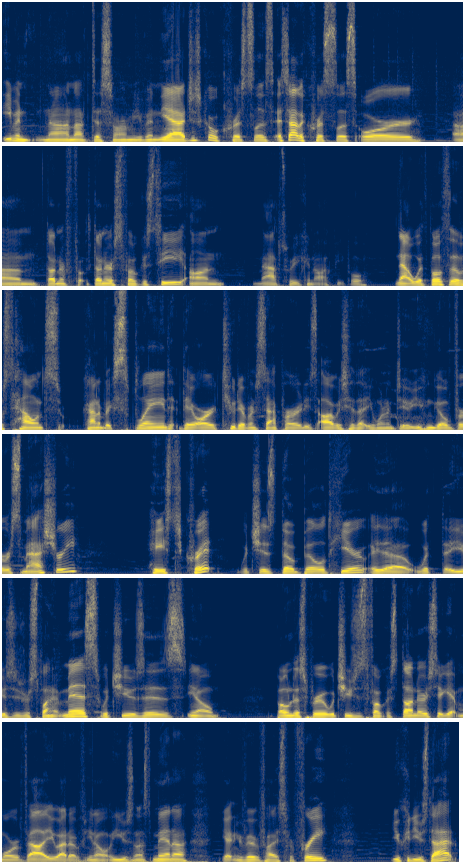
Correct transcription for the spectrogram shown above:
Even, nah, not Disarm even. Yeah, just go Chrysalis. It's either Chrysalis or um, Thunder, Thunderous Focus Tea on maps where you can knock people. Now, with both of those talents kind of explained, there are two different stat priorities, obviously, that you want to do. You can go Verse Mastery, Haste Crit, which is the build here uh, with the user's Resplendent Mist, which uses, you know, Bonedust Brew, which uses Focus Thunder, so you get more value out of, you know, using less mana. You get your Vivifies for free. You could use that.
